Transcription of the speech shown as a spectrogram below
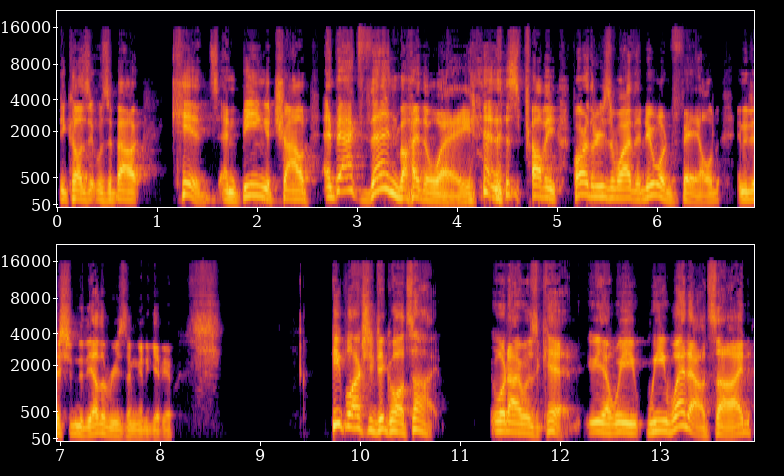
because it was about kids and being a child. And back then, by the way, and this is probably part of the reason why the new one failed, in addition to the other reason I'm going to give you, people actually did go outside when I was a kid. You know, we we went outside,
